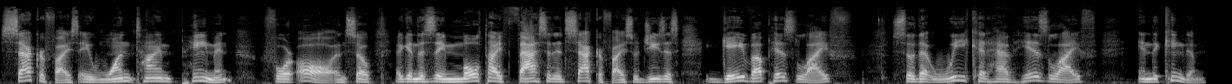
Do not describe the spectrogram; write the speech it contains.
sacrifice, a one-time payment for all. And so again, this is a multifaceted sacrifice. So Jesus gave up his life so that we could have his life in the kingdom.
